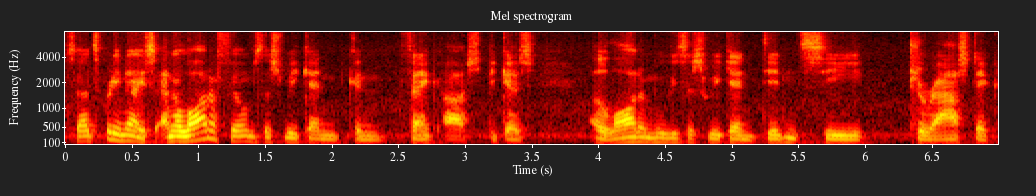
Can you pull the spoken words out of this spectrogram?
so that's pretty nice and a lot of films this weekend can thank us because a lot of movies this weekend didn't see drastic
